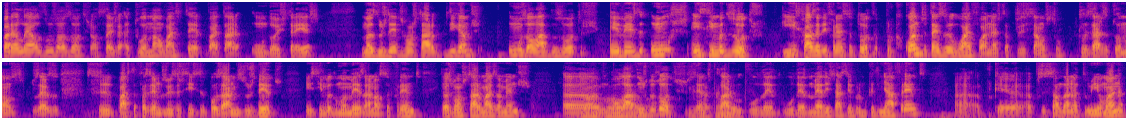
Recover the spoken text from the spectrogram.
paralelos uns aos outros. Ou seja, a tua mão vai, ter, vai estar 1, 2, 3, mas os dedos vão estar, digamos, uns ao lado dos outros, em vez de uns em cima dos outros. E isso faz a diferença toda, porque quando tu tens o iPhone nesta posição, se tu utilizares a tua mão, se, puseres, se basta fazermos o exercício de pousarmos os dedos em cima de uma mesa à nossa frente, eles vão estar mais ou menos uh, lado, ao lado uns dos outros. Exatamente. Sendo que, claro, o dedo, o dedo médio está sempre um bocadinho à frente, uh, porque é a posição da anatomia humana,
